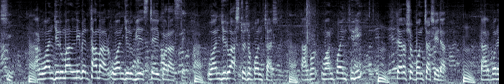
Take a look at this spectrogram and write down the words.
আশি। আর ওয়ান জিরো মাল নিবেন তামার ওয়ান জিরো বিএসটাই করা আছে। হ্যাঁ। ওয়ান জিরো আটশোশো পঞ্চাশ। তারপর ওয়ান পয়েন্ট থ্রি তেরোশো পঞ্চাশ এটা তারপরে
